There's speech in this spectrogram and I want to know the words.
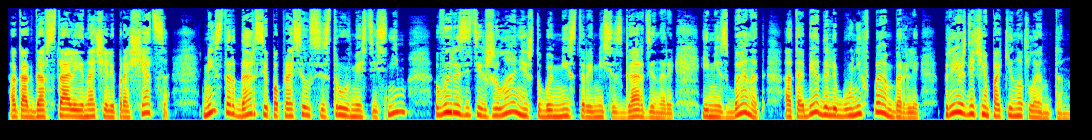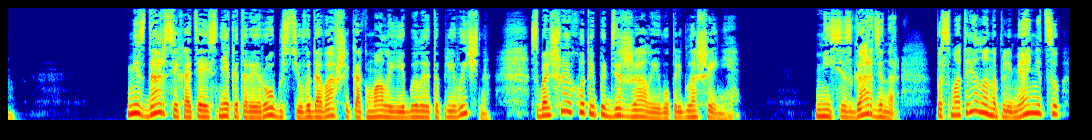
а когда встали и начали прощаться, мистер Дарси попросил сестру вместе с ним выразить их желание, чтобы мистер и миссис Гардинеры и мисс Беннет отобедали бы у них в Пемберли, прежде чем покинут Лэмптон. Мисс Дарси, хотя и с некоторой робостью, выдававшей, как мало ей было это привычно, с большой охотой поддержала его приглашение. Миссис Гардинер посмотрела на племянницу —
